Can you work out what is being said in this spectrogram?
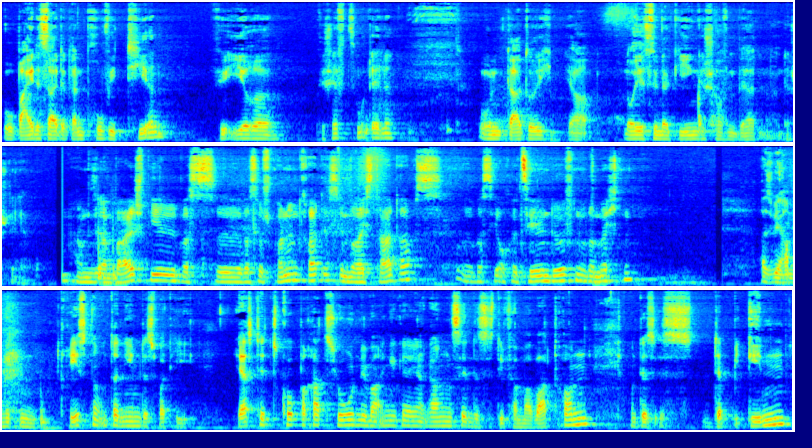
wo beide Seiten dann profitieren für ihre Geschäftsmodelle und dadurch ja, neue Synergien geschaffen werden an der Stelle. Haben Sie ein Beispiel, was, äh, was so spannend gerade ist im Bereich Startups, äh, was Sie auch erzählen dürfen oder möchten? Also wir haben mit einem Dresdner Unternehmen, das war die erste Kooperation, die wir eingegangen sind, das ist die Firma Watron und das ist der Beginn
